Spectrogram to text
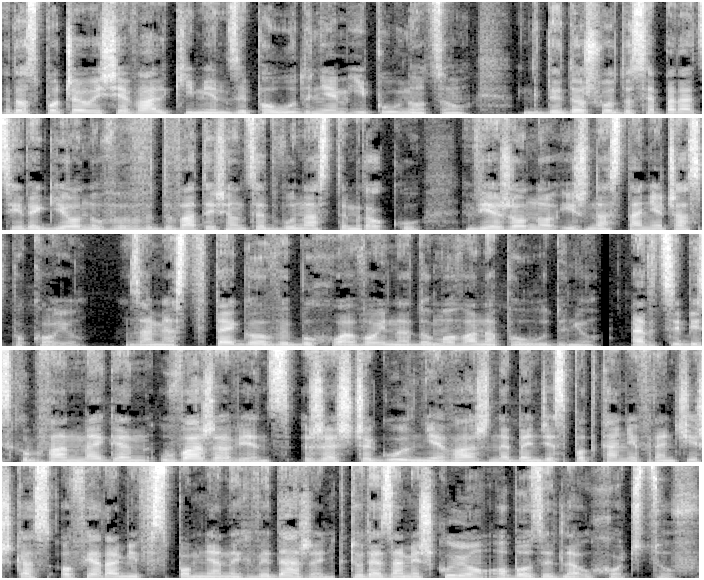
rozpoczęły się walki między południem i północą. Gdy doszło do separacji regionów w 2012 roku, wierzono, iż nastanie czas pokoju. Zamiast tego wybuchła wojna domowa na południu. Arcybiskup Van Megen uważa więc, że szczególnie ważne będzie spotkanie Franciszka z ofiarami wspomnianych wydarzeń, które zamieszkują obozy dla uchodźców.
